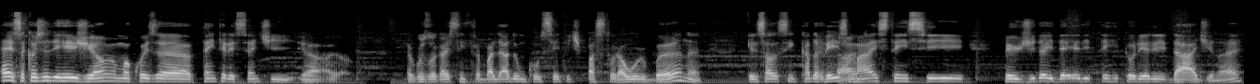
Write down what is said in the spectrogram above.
É, essa coisa de região é uma coisa até interessante. Em alguns lugares tem trabalhado um conceito de pastoral urbana, que eles falam assim, cada Verdade. vez mais tem se perdido a ideia de territorialidade, né?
